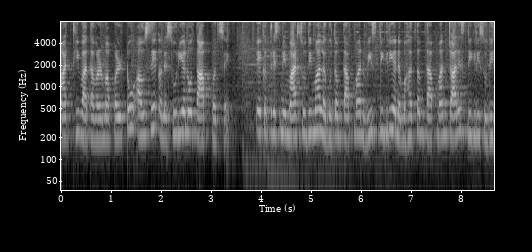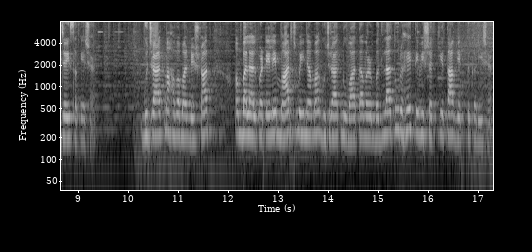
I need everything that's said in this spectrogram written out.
માર્ચથી વાતાવરણમાં પલટો આવશે અને સૂર્યનો તાપ વધશે. એકત્રીસમી માર્ચ સુધીમાં લઘુત્તમ તાપમાન વીસ ડિગ્રી અને મહત્તમ તાપમાન ચાલીસ ડિગ્રી સુધી જઈ શકે છે. ગુજરાતમાં હવામાન નિષ્ણાત અંબાલાલ પટેલે માર્ચ મહિનામાં ગુજરાતનું વાતાવરણ બદલાતું રહે તેવી શક્યતા વ્યક્ત કરી છે.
